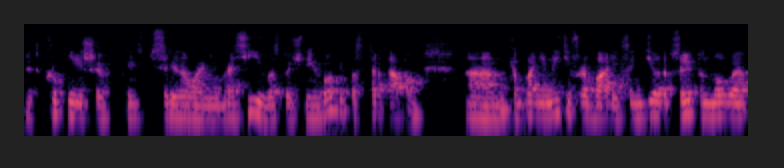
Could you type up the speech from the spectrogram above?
Это крупнейшее, в принципе, соревнование в России и в Восточной Европе по стартапам компания Native Robotics, они делают абсолютно новое,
